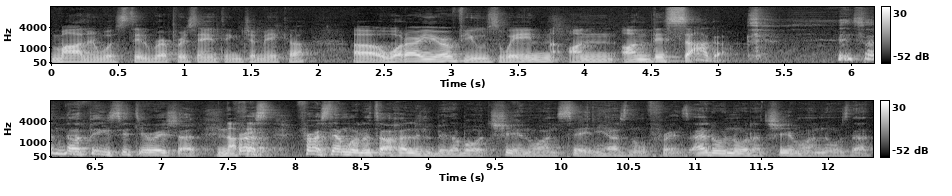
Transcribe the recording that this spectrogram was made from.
Marlon was still representing Jamaica. Uh, what are your views, Wayne, on, on this saga? It's a nothing situation. Nothing. First, first, I'm going to talk a little bit about Shane Warne saying he has no friends. I don't know that Shane Warne knows that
